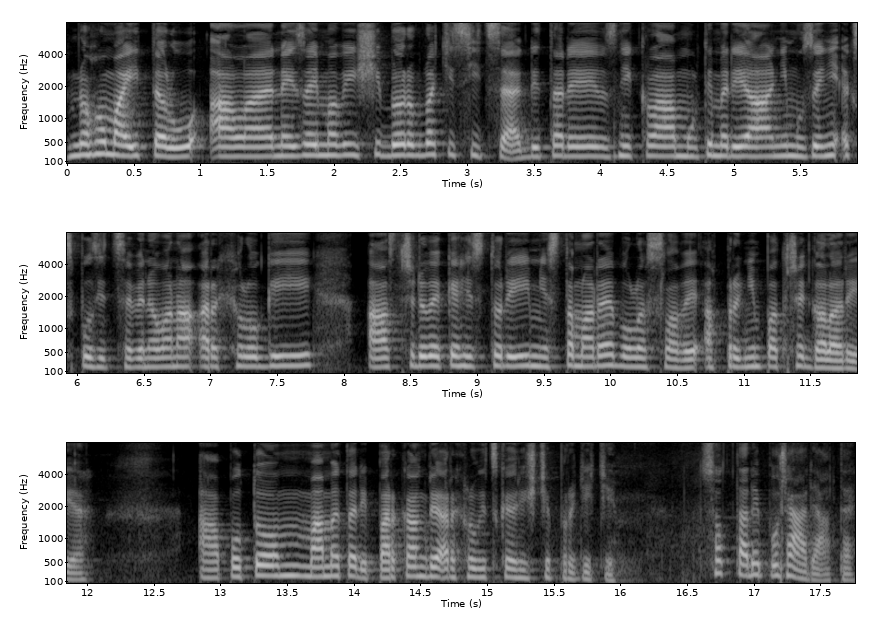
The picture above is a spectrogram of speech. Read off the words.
mnoho majitelů, ale nejzajímavější byl rok 2000, kdy tady vznikla multimediální muzejní expozice věnovaná archeologii a středověké historii města Mladé Boleslavy a v prvním patře galerie. A potom máme tady parkán, kde je archeologické hřiště pro děti. Co tady pořádáte?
